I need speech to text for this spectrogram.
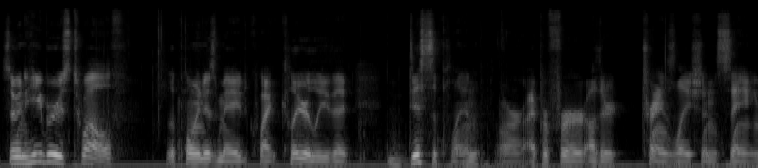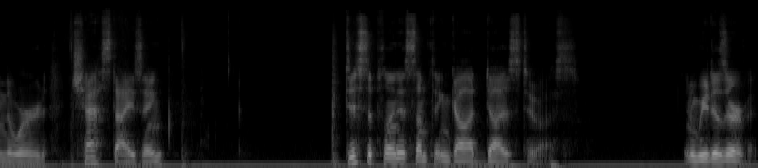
So in Hebrews 12, the point is made quite clearly that discipline, or I prefer other translations saying the word chastising, Discipline is something God does to us, and we deserve it.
